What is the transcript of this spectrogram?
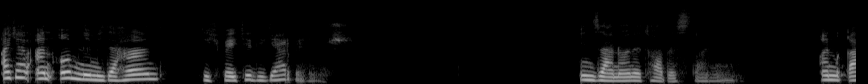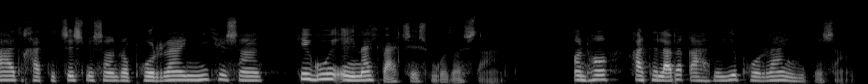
اگر انعام نمی دهند یک پیک دیگر بنوش. این زنان تابستانی آنقدر خط چشمشان را پررنگ می‌کشند که گوی عینک بر چشم گذاشتند. آنها خط لب قهوه‌ای پررنگ می‌کشند.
